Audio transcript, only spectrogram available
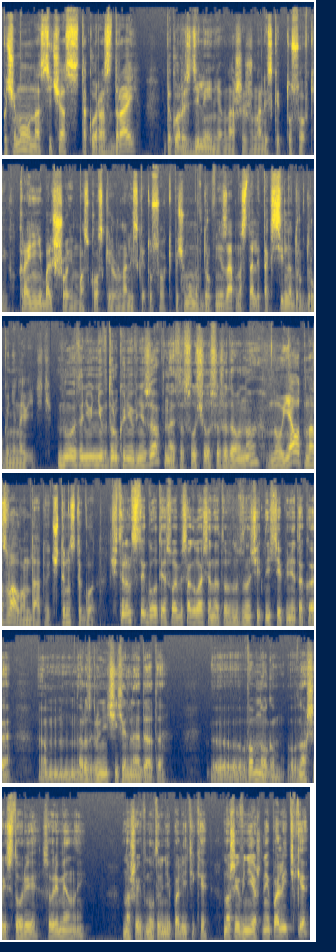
Почему у нас сейчас такой раздрай и такое разделение в нашей журналистской тусовке, крайне небольшой московской журналистской тусовке? Почему мы вдруг внезапно стали так сильно друг друга ненавидеть? Ну, это не, не вдруг и не внезапно, это случилось уже давно. Ну, я вот назвал вам дату, 14 год. 14 год, я с вами согласен, это в значительной степени такая разграничительная дата э, во многом в нашей истории современной, в нашей внутренней политике, в нашей внешней политике,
